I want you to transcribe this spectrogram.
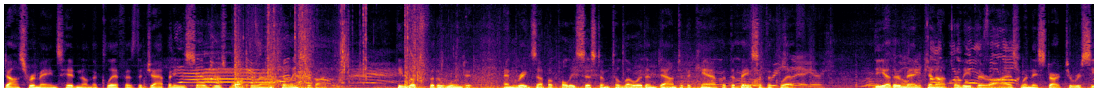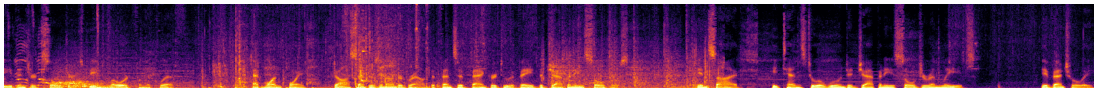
Doss remains hidden on the cliff as the Japanese soldiers walk around killing survivors. He looks for the wounded, and rigs up a pulley system to lower them down to the camp at the base of the cliff. The other men cannot believe their eyes when they start to receive injured soldiers being lowered from the cliff. At one point, Doss enters an underground defensive bunker to evade the Japanese soldiers. Inside, he tends to a wounded Japanese soldier and leaves. Eventually,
